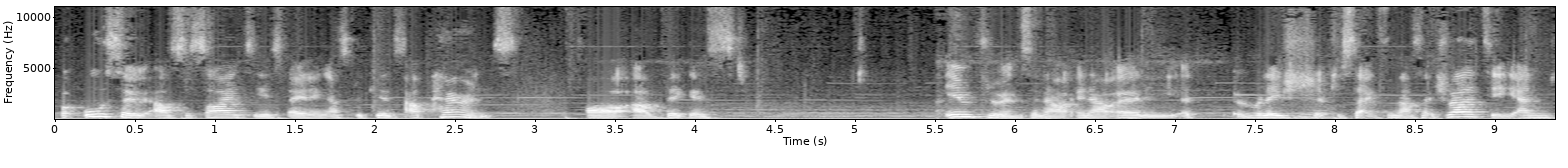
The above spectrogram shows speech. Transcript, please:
but also our society is failing us because our parents are our biggest influence in our in our early uh, relationship to sex and our sexuality and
